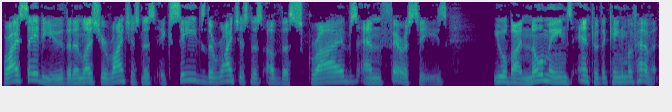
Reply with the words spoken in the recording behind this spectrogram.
for I say to you that unless your righteousness exceeds the righteousness of the scribes and Pharisees, you will by no means enter the kingdom of heaven.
